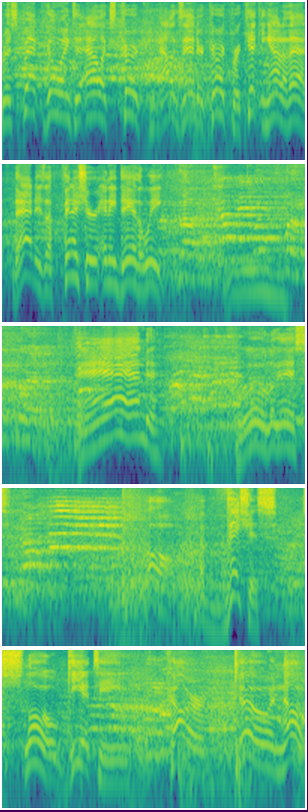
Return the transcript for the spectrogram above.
respect going to Alex Kirk, Alexander Kirk for kicking out of that. That is a finisher any day of the week. This. Oh, a vicious, slow guillotine. Cover, two, and no.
